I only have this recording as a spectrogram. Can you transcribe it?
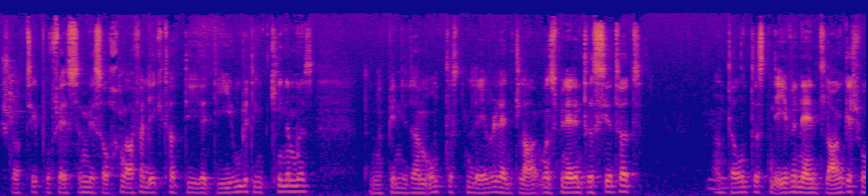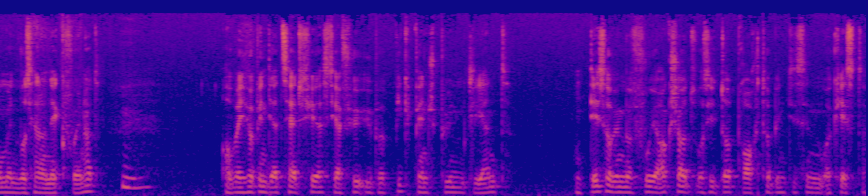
Schlagzeugprofessor, mir Sachen auferlegt hat, die, die ich unbedingt kennen muss, dann bin ich da am untersten Level entlang, wenn es mich nicht interessiert hat, mhm. An der untersten Ebene entlang geschwommen, was mir noch nicht gefallen hat. Mhm. Aber ich habe in der Zeit für sehr viel über Big Band spielen gelernt. Und das habe ich mir vorher angeschaut, was ich dort braucht habe in diesem Orchester.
